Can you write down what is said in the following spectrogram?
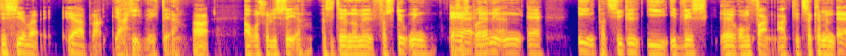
Det siger mig, jeg er blank. Jeg er helt væk der. Nej. Aerosolisere, altså det er jo noget med forstøvning, altså Ja, ja, spredningen af en partikel i et vis øh, rumfang-agtigt, så kan man Ja.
